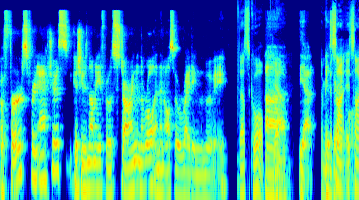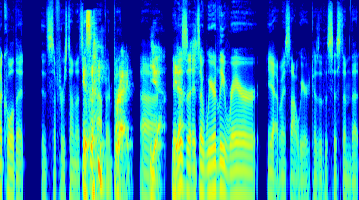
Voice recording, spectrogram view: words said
a first for an actress because she was nominated for starring in the role and then also writing the movie. that's cool. Uh, yeah, yeah. I mean, it's, very not it's not cool that it's the first time that's It's ever happened. But, right. Uh, yeah, It yeah. is A, it's a weirdly rare. Yeah, I mean, it's not weird because of the system that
